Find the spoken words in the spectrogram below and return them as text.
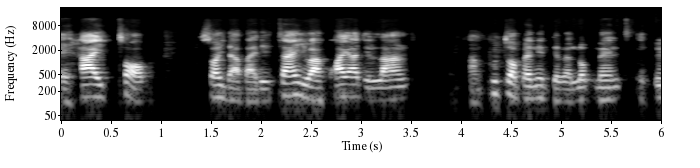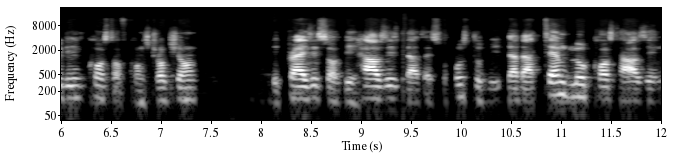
a high top, so that by the time you acquire the land and put up any development, including cost of construction, the prices of the houses that are supposed to be, that are termed low cost housing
